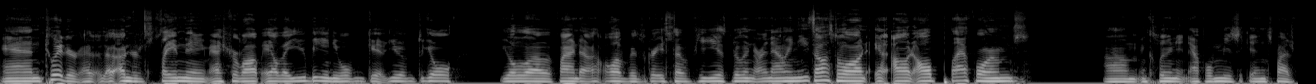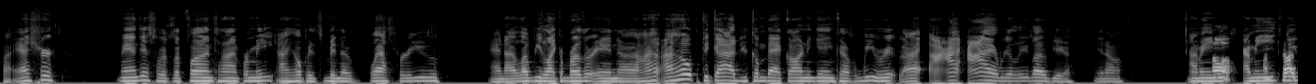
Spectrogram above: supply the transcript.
and Twitter uh, under the same name, Asher Laub L A U B, and you'll get you you'll you'll uh, find out all of his great stuff he is doing right now, and he's also on on all platforms, um, including Apple Music and Spotify. Asher, man, this was a fun time for me. I hope it's been a blast for you, and I love you like a brother. And uh, I, I hope to God you come back on again because we re- I, I I really love you. You know, I mean, Oh, I mean, you-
